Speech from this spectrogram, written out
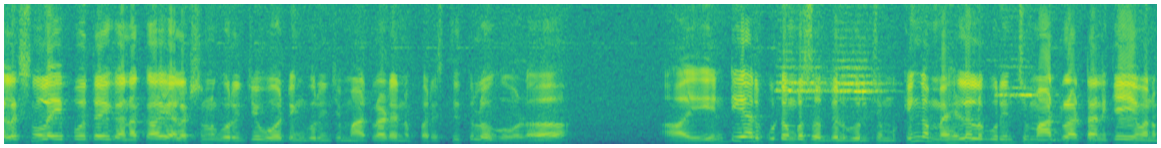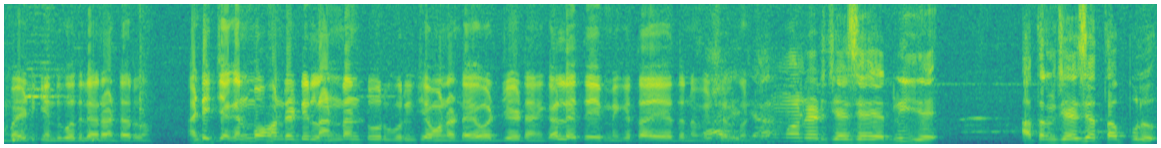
ఎలక్షన్లు అయిపోతే కనుక ఎలక్షన్ల గురించి ఓటింగ్ గురించి మాట్లాడిన పరిస్థితిలో కూడా ఆ ఎన్టీఆర్ కుటుంబ సభ్యుల గురించి ముఖ్యంగా మహిళల గురించి మాట్లాడటానికే ఏమైనా బయటికి ఎందుకు వదిలేరంటారు? అంటే జగన్మోహన్ రెడ్డి లండన్ టూర్ గురించి ఏమైనా డైవర్ట్ చేయడానికా? లేకపోతే మిగతా ఏదైనా విషయాల గురించి? జగన్మోహన్ రెడ్డి చేసేవన్నీ ఏ- అతను చేసే తప్పులు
